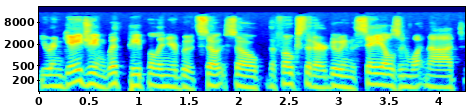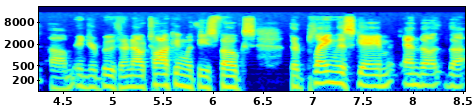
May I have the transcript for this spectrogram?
you're engaging with people in your booth. So, so the folks that are doing the sales and whatnot um, in your booth are now talking with these folks. They're playing this game, and the the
